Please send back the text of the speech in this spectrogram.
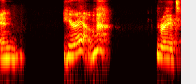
And here I am. Great.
